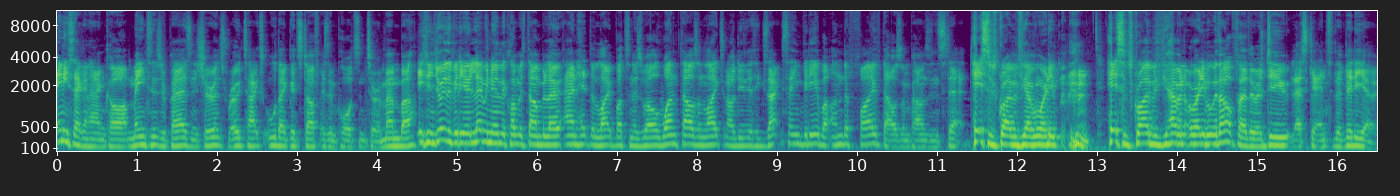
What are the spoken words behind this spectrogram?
any second-hand car, maintenance, repairs, insurance, road tax, all that good stuff stuff is important to remember. If you enjoyed the video, let me know in the comments down below and hit the like button as well. 1,000 likes and I'll do this exact same video but under £5,000 instead. Hit subscribe if you haven't already. hit subscribe if you haven't already, but without further ado, let's get into the video.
